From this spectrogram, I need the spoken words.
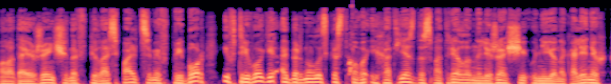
Молодая женщина впилась пальцами в прибор и в тревоге обернулась к остального их отъезда, смотрела на лежащий у нее на коленях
